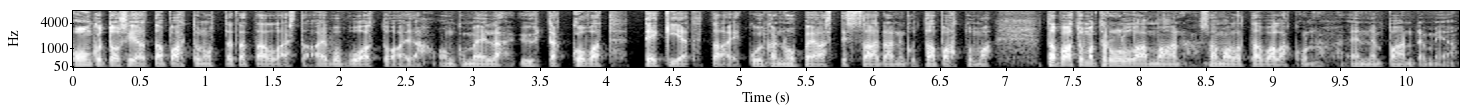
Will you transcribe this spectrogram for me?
onko tosiaan tapahtunut tätä tällaista aivovuotoa ja onko meillä yhtä kovat tekijät tai kuinka nopeasti saadaan niin kuin tapahtuma, tapahtumat rullaamaan samalla tavalla kuin ennen pandemiaa.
